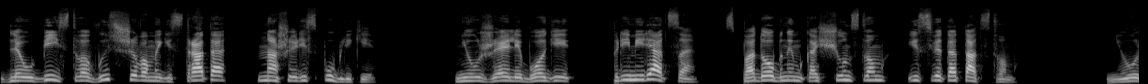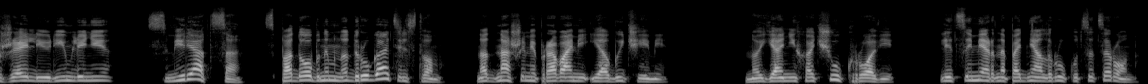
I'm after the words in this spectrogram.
для убийства высшего магистрата нашей республики. Неужели боги примирятся с подобным кощунством и святотатством? Неужели римляне смирятся с подобным надругательством над нашими правами и обычаями? Но я не хочу крови, лицемерно поднял руку Цицерон.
